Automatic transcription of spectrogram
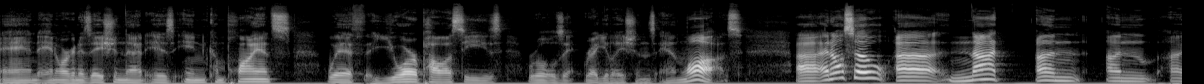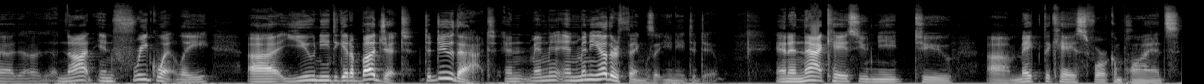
and an organization that is in compliance with your policies, rules, regulations, and laws. Uh, and also, uh, not un, un, not infrequently, uh, you need to get a budget to do that, and, and, and many other things that you need to do. And in that case, you need to uh, make the case for compliance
